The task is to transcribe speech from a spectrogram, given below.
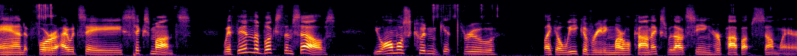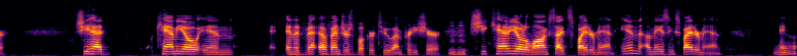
and for I would say six months within the books themselves, you almost couldn't get through like a week of reading Marvel comics without seeing her pop up somewhere. She had cameo in an Adve- Avengers book or two, I'm pretty sure. Mhm. She cameoed alongside Spider-Man in Amazing Spider-Man Yeah.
